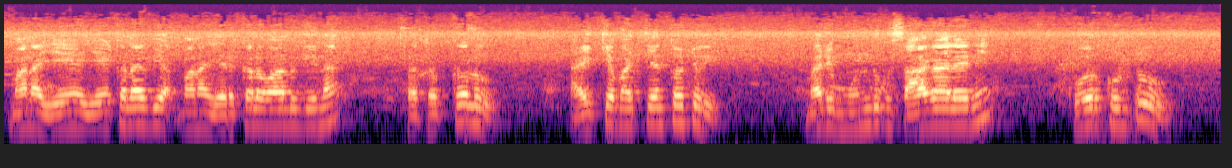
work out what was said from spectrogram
మన ఏ ఏకలవ్య మన ఎరకల వాళ్ళు గిన ప్రతి ఒక్కరు ఐక్యమత్యంతో మరి ముందుకు సాగాలని కోరుకుంటూ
